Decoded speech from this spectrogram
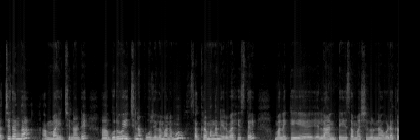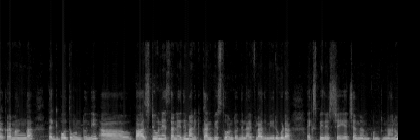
ఖచ్చితంగా అమ్మ ఇచ్చిన అంటే గురువు ఇచ్చిన పూజలు మనము సక్రమంగా నిర్వహిస్తే మనకి ఎలాంటి సమస్యలు ఉన్నా కూడా క్రక్రమంగా తగ్గిపోతూ ఉంటుంది. ఆ పాజిటివ్నెస్ అనేది మనకి కనిపిస్తూ ఉంటుంది లైఫ్లో. అది మీరు కూడా ఎక్స్పీరియన్స్ చేయొచ్చు అని అనుకుంటున్నాను.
